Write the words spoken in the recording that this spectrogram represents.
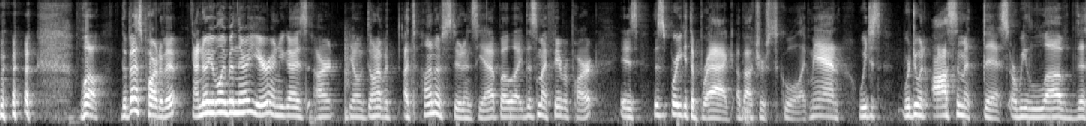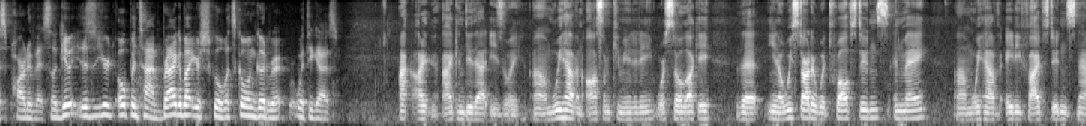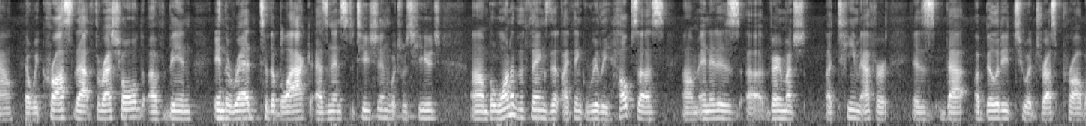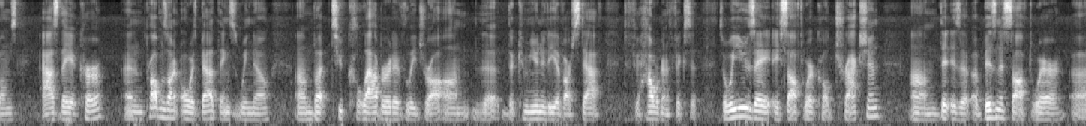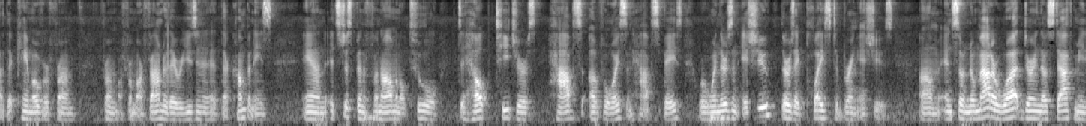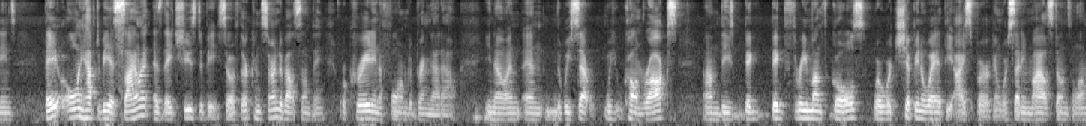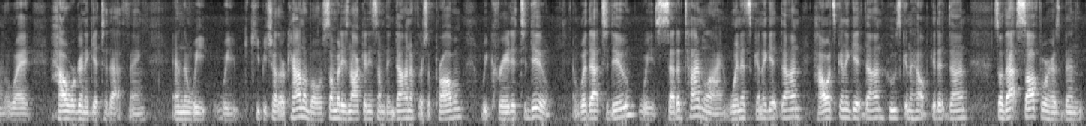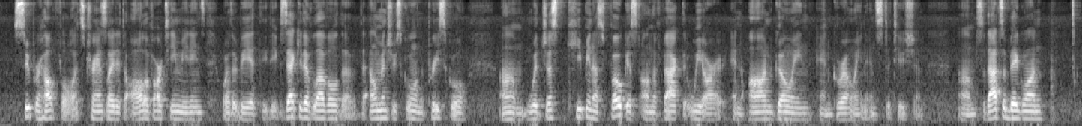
well, the best part of it, I know you've only been there a year, and you guys aren't, you know, don't have a, a ton of students yet. But like, this is my favorite part. Is this is where you get to brag about your school? Like, man, we just we're doing awesome at this or we love this part of it. So give this is your open time. Brag about your school. What's going good with you guys? I i, I can do that easily. Um, we have an awesome community. We're so lucky that you know we started with 12 students in may. Um, we have 85 students now. That we crossed that threshold of being in the red to the black as an institution which was huge. Um, but one of the things that i think really helps us um, and it is uh, very much a team effort is that ability to address problems as they occur. And problems aren't always bad things, as we know, um, but to collaboratively draw on the, the community of our staff to f- how we're going to fix it. So we use a, a software called Traction um, that is a, a business software uh, that came over from, from, from our founder. They were using it at their companies. And it's just been a phenomenal tool to help teachers have a voice and have space where when there's an issue, there's a place to bring issues. Um, and so, no matter what, during those staff meetings, they only have to be as silent as they choose to be. So if they're concerned about something, we're creating a forum to bring that out. You know, and, and we set we call them rocks. Um, these big big three month goals where we're chipping away at the iceberg and we're setting milestones along the way. How we're going to get to that thing, and then we we keep each other accountable. If somebody's not getting something done, if there's a problem, we create it to do. And with that to do, we set a timeline when it's going to get done, how it's going to get done, who's going to help get it done. So that software has been super helpful. It's translated to all of our team meetings, whether it be at the, the executive level, the, the elementary school, and the preschool, um, with just keeping us focused on the fact that we are an ongoing and growing institution. Um, so that's a big one.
